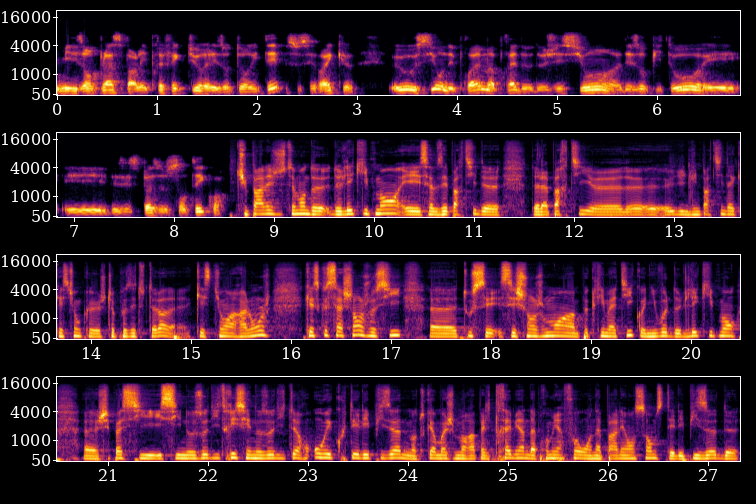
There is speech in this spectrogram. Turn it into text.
mise en place par les préfectures et les autorités, parce que c'est vrai que eux aussi ont des problèmes après de, gestion euh, des hôpitaux et, des espaces de santé. Quoi. Tu parlais justement de, l'équipement et ça faisait partie de, la partie euh, d'une partie de la question que je te posais tout à l'heure, question à rallonge. Qu'est-ce que ça change aussi euh, tous ces, changements un peu climatiques au niveau de l'équipement? Je ne sais pas si, si, nos auditrices et nos auditeurs ont écouté l'épisode, mais en tout cas moi je me rappelle très bien de la première fois où on a parlé ensemble, c'était l'épisode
